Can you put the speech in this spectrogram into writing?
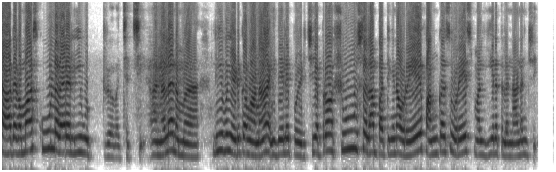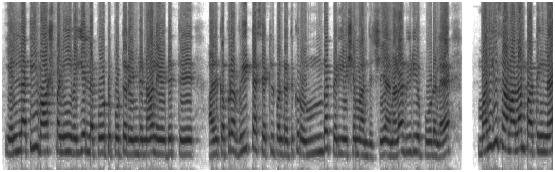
சாதகமாக ஸ்கூலில் வேற லீவ் விட்டு வச்சிருச்சு. அதனால நம்ம லீவும் எடுக்க வேணாம். இதிலே போயிடுச்சு. அப்புறம் ஷூஸ் எல்லாம் பார்த்தீங்கன்னா ஒரே ஃபங்கஸ் ஒரே ஸ்மெல் ஈரத்தில் நனைஞ்சு. எல்லாத்தையும் வாஷ் பண்ணி வெயில்ல போட்டு போட்டு ரெண்டு நாள் எடுத்து அதுக்கப்புறம் வீட்டை செட்டில் பண்றதுக்கு ரொம்ப பெரிய விஷயமா இருந்துச்சு. அதனால வீடியோ போடல. மளிகை சாமான்லாம் பார்த்தீங்கன்னா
